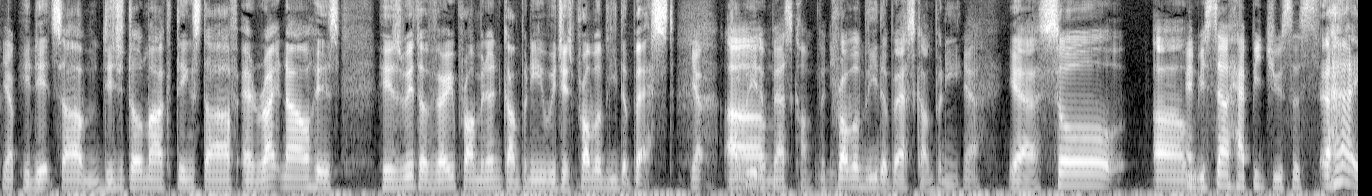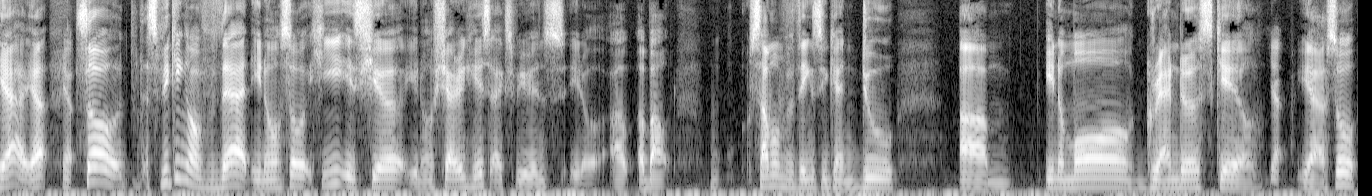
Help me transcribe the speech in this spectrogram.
Yep. he did some digital marketing stuff, and right now he's he's with a very prominent company which is probably the best. Yep. Probably Um, the best company. Probably the best company. yeah. Yeah. So um And we sell happy juices. yeah, yeah. Yep. So speaking of that, you know, so he is here, you know, sharing his experience, you know, uh, about some of the things you can do, um, in a more grander scale. Yeah. Yeah. So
